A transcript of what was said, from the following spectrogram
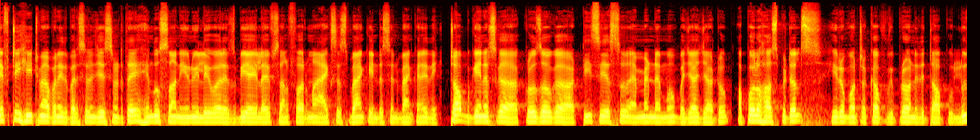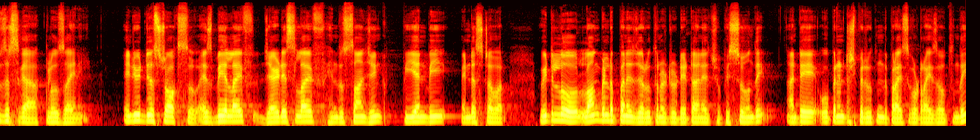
నిఫ్టీ హీట్ మ్యాప్ అనేది పరిశీలన చేసినట్టయితే Hindustan Unilever SBI life Sun Pharma Axis bank IndusInd bank అనేది టాప్ గెయినర్స్గా క్లోజ్ అవగా TCS M and M Bajaj auto Apollo hospitals Hero MotoCorp Wipro అనేది టాప్ లూజర్స్గా క్లోజ్ అయినాయి. Individual stocks SBI life Zydus life Hindustan zinc PNB Indus tower వీటిల్లో లాంగ్ బిల్డప్ అనేది జరుగుతున్నట్టు డేటా అనేది చూపిస్తూ ఉంది. అంటే ఓపెన్ ఇంట్రెస్ట్ పెరుగుతుంది ప్రైస్ కూడా రైజ్ అవుతుంది.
